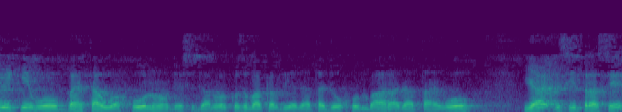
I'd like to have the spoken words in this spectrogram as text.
یہ کہ وہ بہتا ہوا خون ہو، جیسے جانور کو ذبح کر دیا جاتا ہے، جو خون باہر آ جاتا ہے وہ، یا اسی طرح سے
